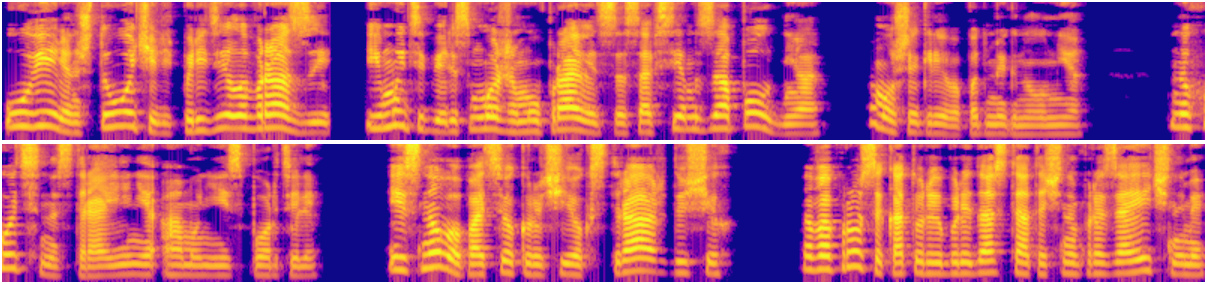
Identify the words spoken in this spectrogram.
Уверен, что очередь поредела в разы, и мы теперь сможем управиться совсем за полдня. Муж игриво подмигнул мне. Но хоть настроение Аму не испортили. И снова подсек ручеек страждущих. Вопросы, которые были достаточно прозаичными,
